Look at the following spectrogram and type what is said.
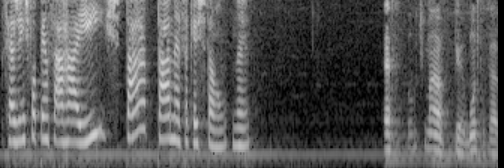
se a gente for pensar a raiz, tá, tá nessa questão, né? É, última pergunta, tá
